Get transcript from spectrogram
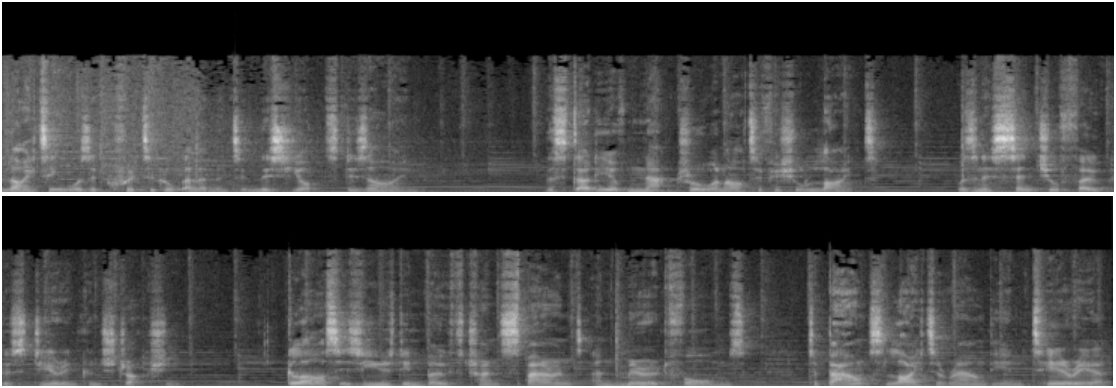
Lighting was a critical element in this yacht's design. The study of natural and artificial light was an essential focus during construction, glass is used in both transparent and mirrored forms to bounce light around the interior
